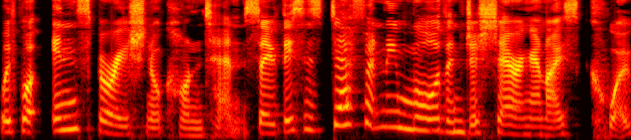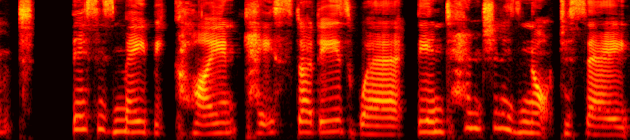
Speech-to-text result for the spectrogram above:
We've got inspirational content. So, this is definitely more than just sharing a nice quote. This is maybe client case studies where the intention is not to say,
